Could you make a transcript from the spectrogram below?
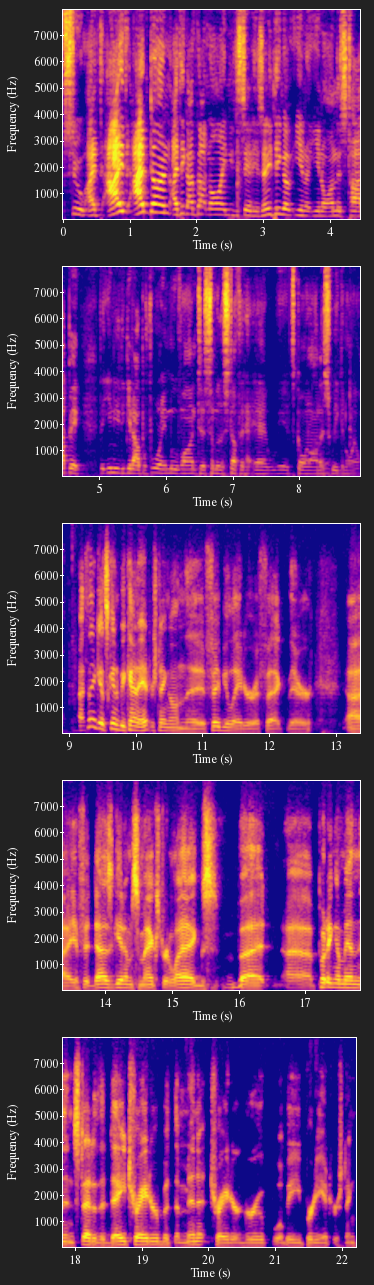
Stu, I've, I've, I've done. I think I've gotten all I need to say. Is anything of you know, you know, on this topic that you need to get out before we move on to some of the stuff that uh, it's going on this week in oil? I think it's going to be kind of interesting on the fibulator effect there. Uh, if it does get them some extra legs, but uh, putting them in instead of the day trader, but the minute trader group will be pretty interesting.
